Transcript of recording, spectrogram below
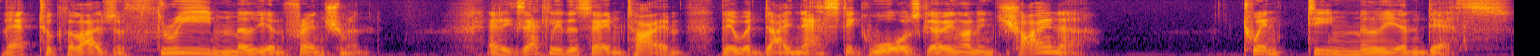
that took the lives of 3 million Frenchmen. At exactly the same time there were dynastic wars going on in China. 20 million deaths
